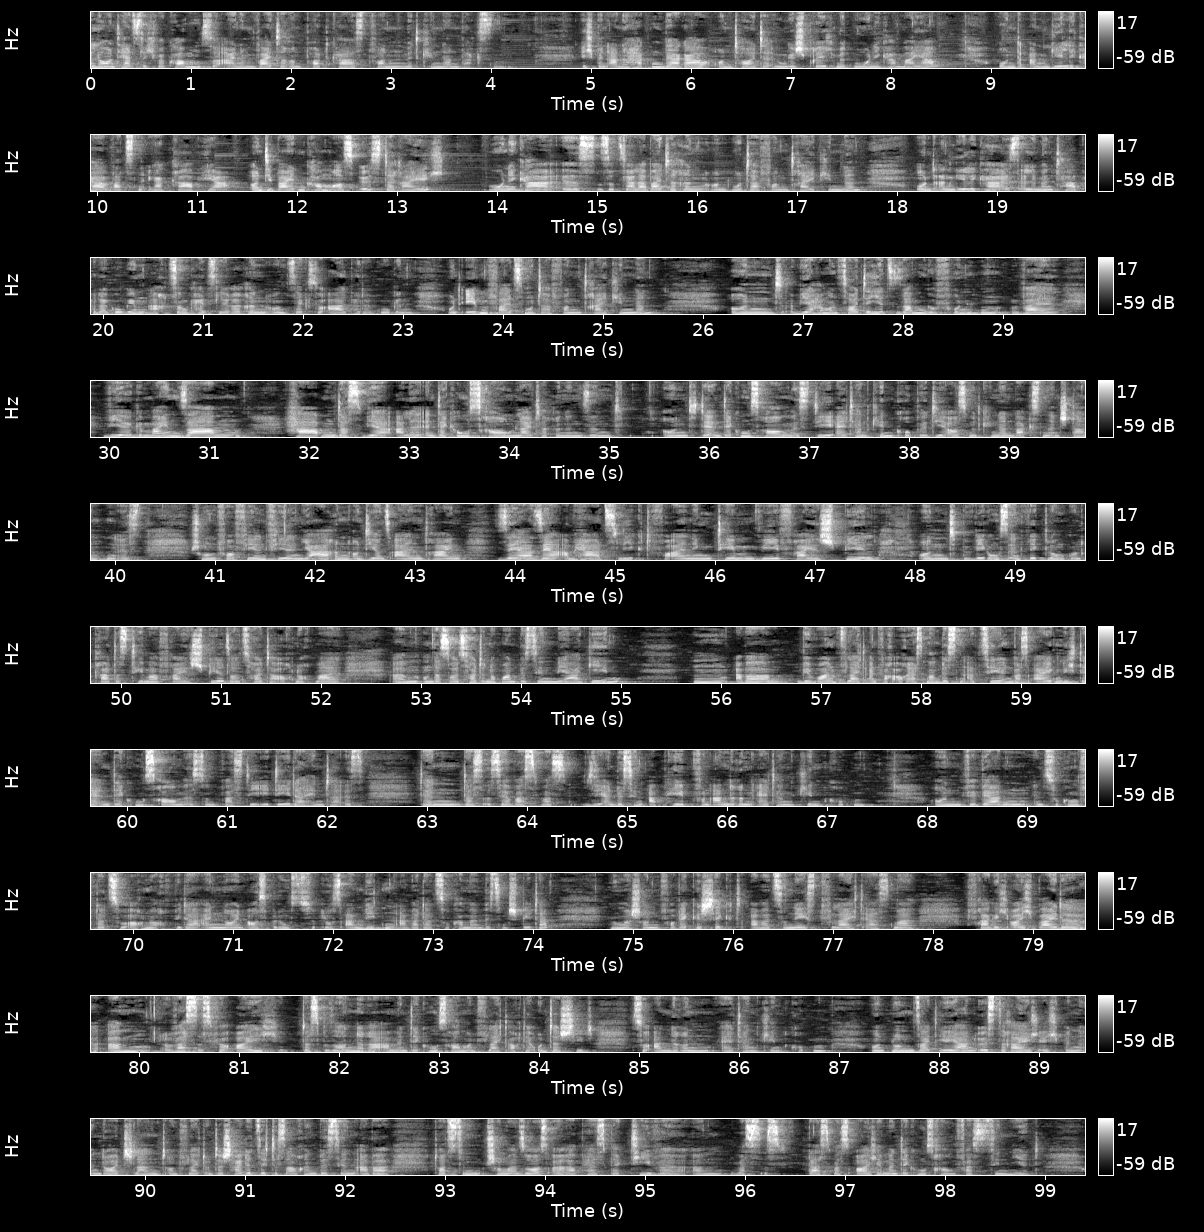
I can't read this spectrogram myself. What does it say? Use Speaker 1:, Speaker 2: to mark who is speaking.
Speaker 1: Hallo und herzlich willkommen zu einem weiteren Podcast von Mit Kindern wachsen. Ich bin Anne Hackenberger und heute im Gespräch mit Monika Meyer und Angelika Watzenegger-Grabherr. Und die beiden kommen aus Österreich. Monika ist Sozialarbeiterin und Mutter von drei Kindern und Angelika ist Elementarpädagogin, Achtsamkeitslehrerin und Sexualpädagogin und ebenfalls Mutter von drei Kindern. Und wir haben uns heute hier zusammengefunden, weil wir gemeinsam haben, dass wir alle Entdeckungsraumleiterinnen sind. Und der Entdeckungsraum ist die Eltern-Kind-Gruppe, die aus Mit Kindern wachsen entstanden ist, schon vor vielen, vielen Jahren und die uns allen dreien sehr, sehr am Herz liegt. Vor allen Dingen Themen wie freies Spiel und Bewegungsentwicklung und gerade das Thema freies Spiel soll es heute auch nochmal, ähm, um das soll es heute nochmal ein bisschen mehr gehen. Mm, aber wir wollen vielleicht einfach auch erstmal ein bisschen erzählen, was eigentlich der Entdeckungsraum ist und was die Idee dahinter ist. Denn das ist ja was, was sie ein bisschen abhebt von anderen Eltern-Kind-Gruppen. Und wir werden in Zukunft dazu auch noch wieder einen neuen Ausbildungszyklus anbieten, aber dazu kommen wir ein bisschen später. Nur mal schon vorweggeschickt, aber zunächst vielleicht erstmal frage ich euch beide, ähm, was ist für euch das Besondere am Entdeckungsraum und vielleicht auch der Unterschied zu anderen Eltern-Kind-Gruppen? Und nun seid ihr ja in Österreich, ich bin in Deutschland und vielleicht unterscheidet sich das auch ein bisschen, aber trotzdem schon mal so aus eurer Perspektive, ähm, was ist das, was euch am Entdeckungsraum fasziniert?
